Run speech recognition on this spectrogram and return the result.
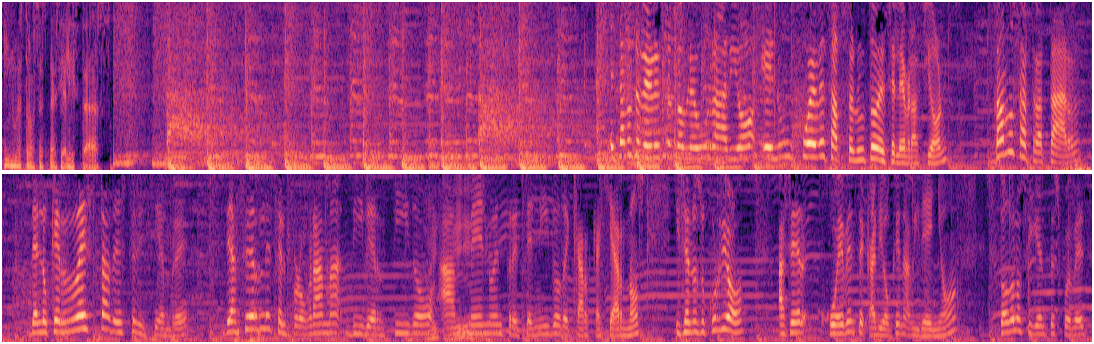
y nuestros especialistas. Estamos de regreso en W Radio en un jueves absoluto de celebración. Vamos a tratar de lo que resta de este diciembre, de hacerles el programa divertido, Ay, sí. ameno, entretenido, de carcajearnos. Y se nos ocurrió hacer jueves de karaoke navideño todos los siguientes jueves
